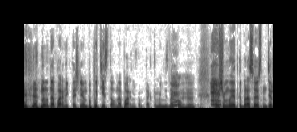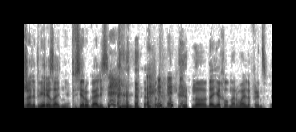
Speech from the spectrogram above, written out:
ну, напарник, точнее, он по пути стал напарником, так-то мы не знакомы. В общем, мы добросовестно держали двери задние, все ругались, но доехал нормально, в принципе,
